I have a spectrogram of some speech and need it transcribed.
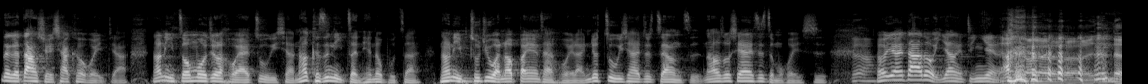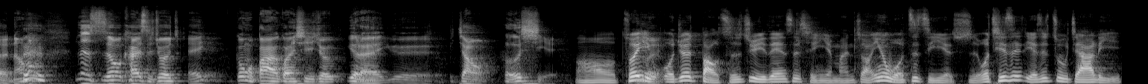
那个大学下课回家。然后你周末就回来住一下，然后可是你整天都不在，然后你出去玩到半夜才回来，你就住一下就这样子，然后说现在是怎么回事？对啊，然后原来大家都有一样的经验啊，真的。然后那时候开始就哎，跟我爸的关系就越来越比较和谐哦，所以我觉得保持距离这件事情也蛮重要，因为我自己也是，我其实也是住家里。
